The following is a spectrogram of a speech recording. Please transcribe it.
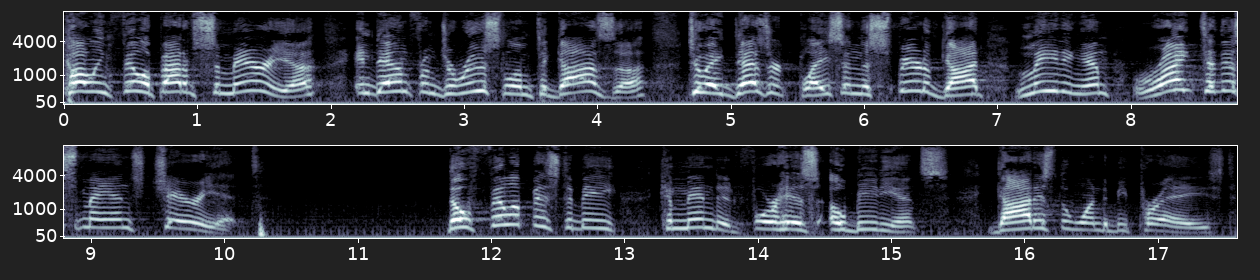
calling Philip out of Samaria and down from Jerusalem to Gaza to a desert place, and the Spirit of God leading him right to this man's chariot. Though Philip is to be commended for his obedience, God is the one to be praised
